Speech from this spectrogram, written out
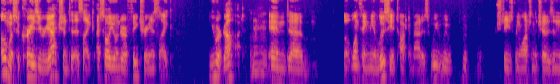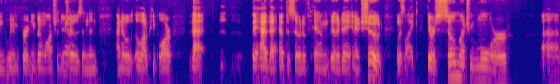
almost a crazy reaction to this. Like I saw you under a fig tree, and it's like you are God Mhm. and uh, but one thing me and Lucy had talked about is we, we, we she's been watching The Chosen, we and Brittany been watching The Yeah. Chosen, and I know a lot of people are that they had that episode of him the other day, and it showed it was like there was so much more. Uh,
